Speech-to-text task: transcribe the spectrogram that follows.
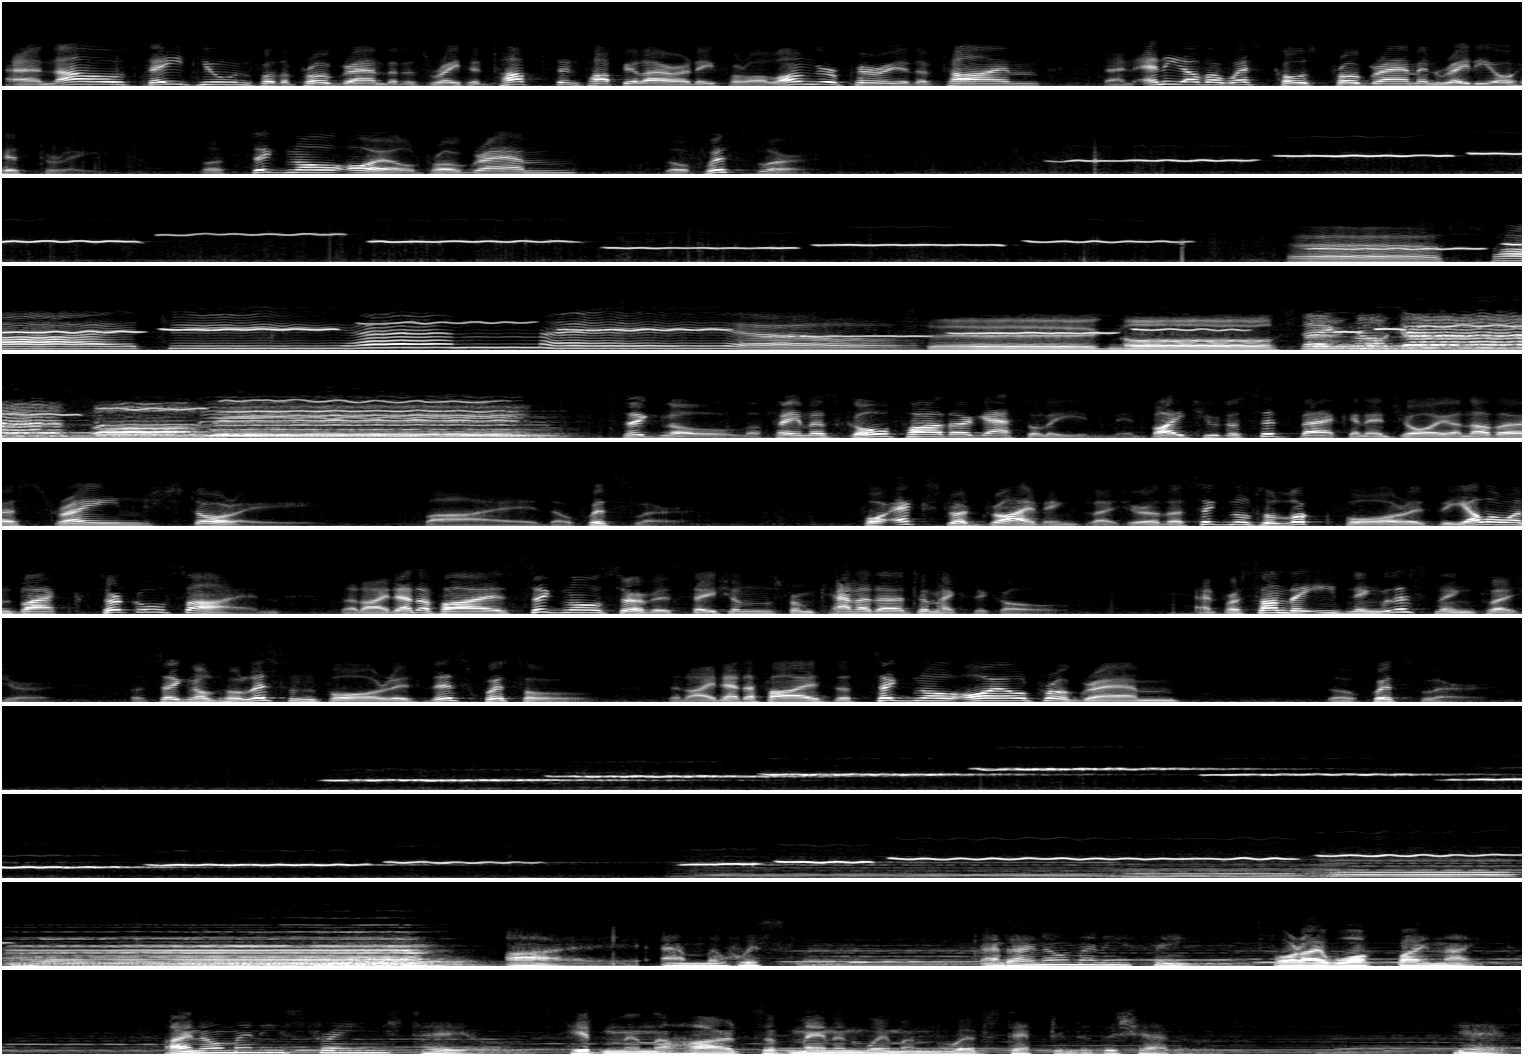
And now, stay tuned for the program that is rated tops in popularity for a longer period of time than any other West Coast program in radio history. The Signal Oil program, The Whistler. S I G N A L. Signal, Signal gasoline. Signal, the famous Go Farther gasoline, invites you to sit back and enjoy another strange story by The Whistler. For extra driving pleasure, the signal to look for is the yellow and black circle sign that identifies signal service stations from Canada to Mexico. And for Sunday evening listening pleasure, the signal to listen for is this whistle that identifies the signal oil program, The Whistler. I am the Whistler, and I know many things, for I walk by night. I know many strange tales hidden in the hearts of men and women who have stepped into the shadows. Yes,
